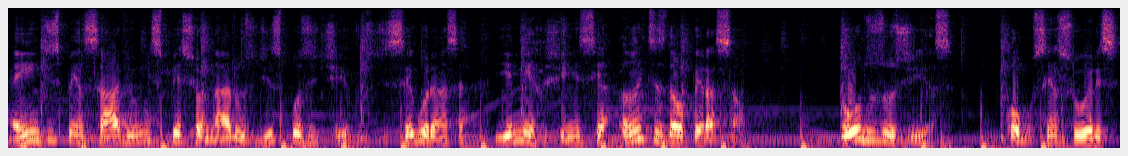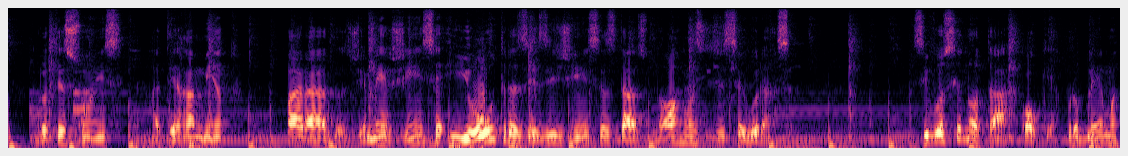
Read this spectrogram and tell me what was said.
é indispensável inspecionar os dispositivos de segurança e emergência antes da operação, todos os dias, como sensores, proteções, aterramento, paradas de emergência e outras exigências das normas de segurança. Se você notar qualquer problema,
